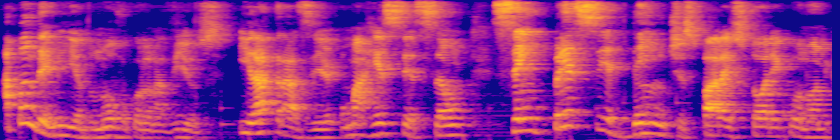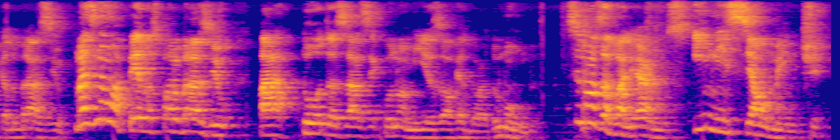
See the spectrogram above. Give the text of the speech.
A pandemia do novo coronavírus irá trazer uma recessão sem precedentes para a história econômica do Brasil, mas não apenas para o Brasil, para todas as economias ao redor do mundo. Se nós avaliarmos inicialmente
